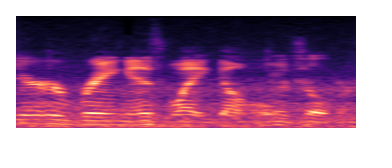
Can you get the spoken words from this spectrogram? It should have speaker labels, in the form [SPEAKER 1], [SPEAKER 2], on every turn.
[SPEAKER 1] Your ring is white gold.
[SPEAKER 2] It's silver.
